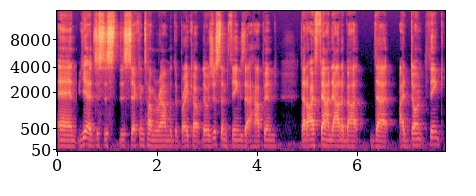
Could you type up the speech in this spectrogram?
and yeah, just this this second time around with the breakup, there was just some things that happened that I found out about that I don't think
